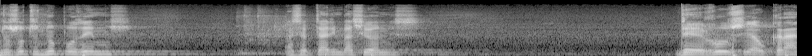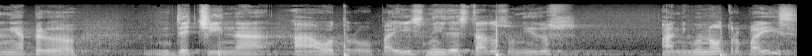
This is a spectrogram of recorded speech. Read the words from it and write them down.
nosotros no podemos aceptar invasiones de Rusia a Ucrania, pero de China a otro país, ni de Estados Unidos a ningún otro país.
